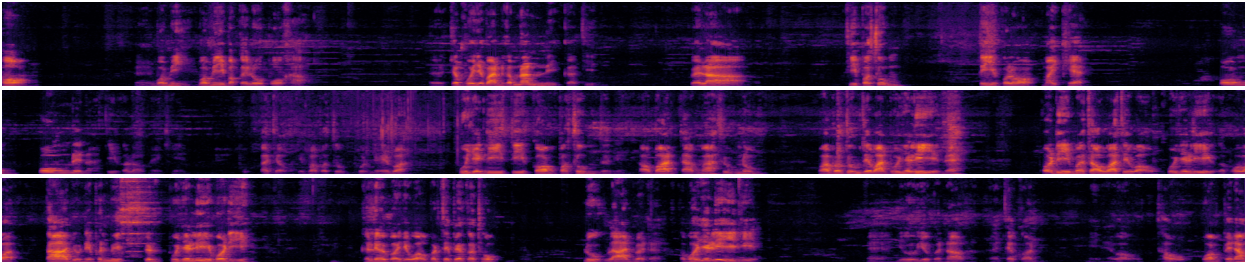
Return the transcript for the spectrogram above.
ห้องเออบ่มีบ่มีบักกะโลโปข่าวเออจำพยาบาลกำนันนี่ก็สิเวลาที่ประชุมตีก็รอไม่แค่นโป้งโป้งเนี่ยนะตีก็รอไม่แค่นก็เจ้าที่ว่าประชุมคนเห็นว่า ผู้ใหญ่ดีตีกองประชุมตัวนี้ชาวบ้านต่างมาชุมนุม มาประชุมจังหวัดพุญรีเห็นไหมพอดีมาเจ้าว่าสิเว้าพุญรีก็เพราะว่าตาอยู่ในพิ่นมีเป็นพุญรีพอดี ก็เลยว่าจะว้ามันจะไปกระทบลูกหลานว่าน่ะก็พุญรีดีอยู่อยู่บ้านเฮาแต่ก่อนนี่เว้าเท่าความไปน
